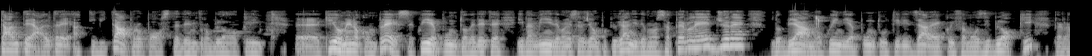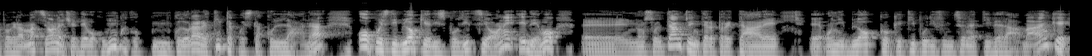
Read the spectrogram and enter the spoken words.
tante altre attività proposte dentro Blockly, eh, più o meno complesse. Qui appunto vedete i bambini devono essere già un po' più grandi, devono saper leggere, dobbiamo quindi appunto utilizzare ecco i famosi blocchi per la programmazione, cioè devo comunque co mm, colorare tutta questa collana, ho questi blocchi a disposizione e devo eh, non soltanto interpretare eh, ogni blocco che tipo di funzione attiverà, ma anche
